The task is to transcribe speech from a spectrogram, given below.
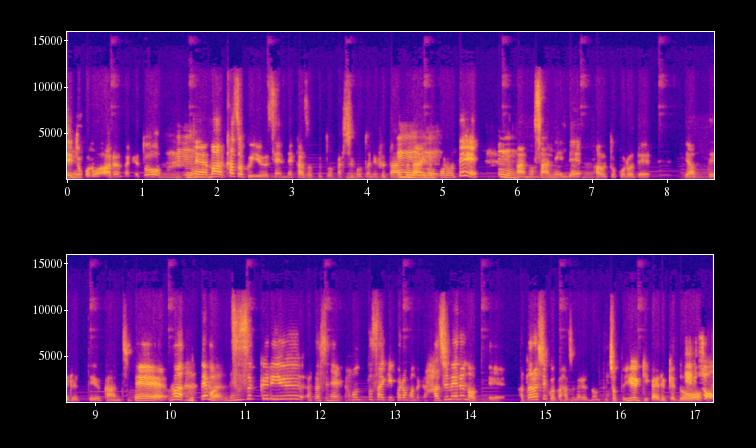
いところはあるんだけど、うんでまあ、家族優先で家族とか仕事に負担がないところで、うんあの3人で会うところでやってるっていう感じで、まあでも続く理由、私ね、ほんと最近これもんだけど、始めるのって、新しいこと始めるのってちょっと勇気がいるけど、そ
